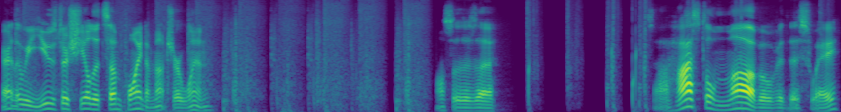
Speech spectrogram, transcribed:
Apparently we used our shield at some point, I'm not sure when. Also there's a a hostile mob over this way.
